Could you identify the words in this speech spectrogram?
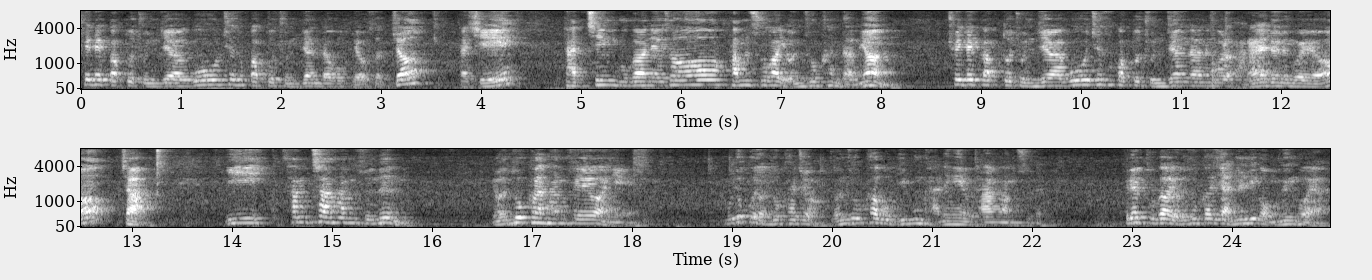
최대값도 존재하고 최소값도 존재한다고 배웠었죠? 다시 닫힌 구간에서 함수가 연속한다면 최대값도 존재하고 최소값도 존재한다는 걸 알아야 되는 거예요. 자, 이 3차 함수는 연속한 함수예요, 아니에요? 무조건 연속하죠. 연속하고 미분 가능해요, 다음 함수는. 그래프가 연속하지 않을 리가 없는 거야.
